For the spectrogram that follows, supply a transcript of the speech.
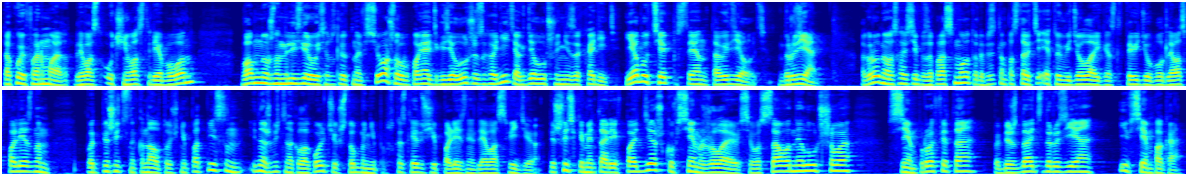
такой формат для вас очень востребован. Вам нужно анализировать абсолютно все, чтобы понять, где лучше заходить, а где лучше не заходить. Я буду теперь постоянно так делать. Друзья, огромное вам спасибо за просмотр. Обязательно поставьте этому видео лайк, если это видео было для вас полезным. Подпишитесь на канал, кто еще не подписан. И нажмите на колокольчик, чтобы не пропускать следующие полезные для вас видео. Пишите комментарии в поддержку. Всем желаю всего самого наилучшего. Всем профита, побеждайте, друзья, и всем пока.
